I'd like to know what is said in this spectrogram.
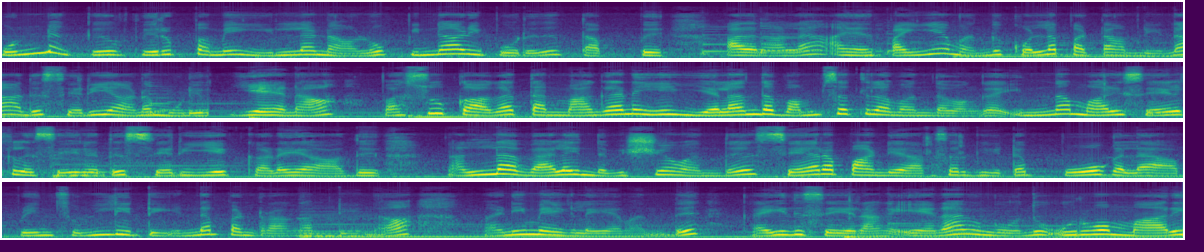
பொண்ணுக்கு விருப்பமே இல்லைனாலும் பின்னாடி போகிறது தப்பு. அதனால் என் பையன் வந்து கொல்லப்பட்டான் அப்படின்னா அது சரியான முடிவு. ஏன்னா பசுக்காக தன் மகனையே இழந்த வம்சத்தில் வந்தவங்க இந்த மாதிரி செயல்களை செய்கிறது சரியே கிடையாது. நல்ல வேலை இந்த விஷயம் வந்து சேரபாண்டிய அரசர்கிட்ட போகலை அப்படின்னு சொல்லிட்டு என்ன பண்ணுறாங்க அப்படின்னா மணிமேகலையை வந்து கைது செய்கிறாங்க ஏன்னா இவங்க வந்து உருவம் மாறி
